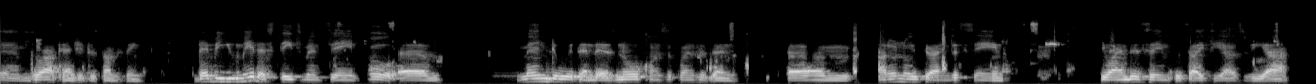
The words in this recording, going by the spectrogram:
um, draw attention to something. Debbie, you made a statement saying, "Oh, um, men do it and there's no consequences." And um, I don't know if you are in the same you are in the same society as we are.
